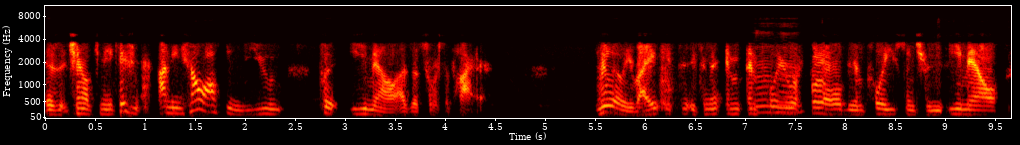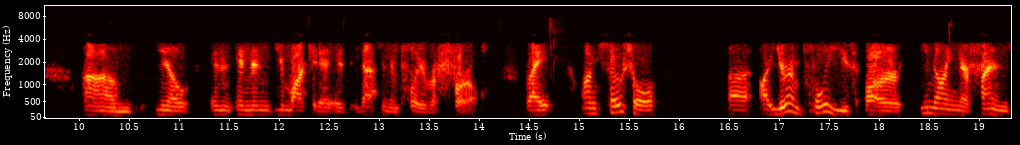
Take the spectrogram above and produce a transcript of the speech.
as a channel of communication, I mean, how often do you put email as a source of hire? Really, right? It's, it's an employee mm-hmm. referral. The employee sends you an email, um, you know, and, and then you market it. That's an employee referral, right? On social, uh, your employees are emailing their friends,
